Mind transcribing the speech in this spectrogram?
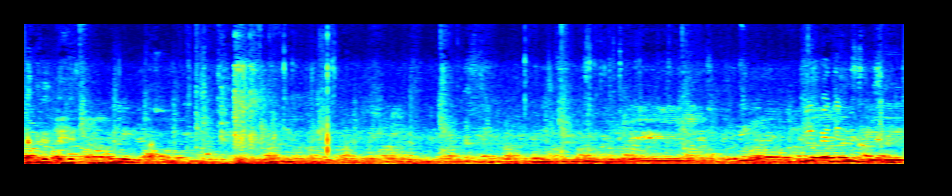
Hindi pwede naman sasabihin.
